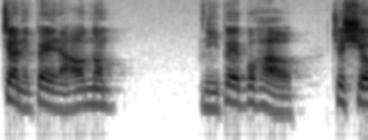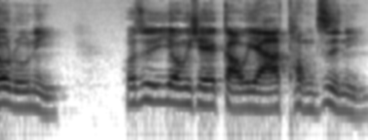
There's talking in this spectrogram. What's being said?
叫你背，然后弄你背不好就羞辱你，或是用一些高压统治你，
